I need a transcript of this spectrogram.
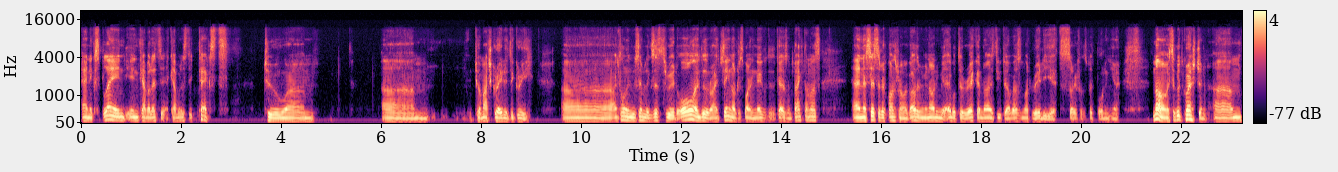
and explained in Kabbalistic, Kabbalistic texts to um, um, to a much greater degree. Uh, I told him we simply exist through it all and do the right thing, not responding negatively to the chaos impact on us, and the response from our God that we may not even be able to recognize due to our vessels not ready yet. Sorry for the spitballing here. No, it's a good question. Um,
